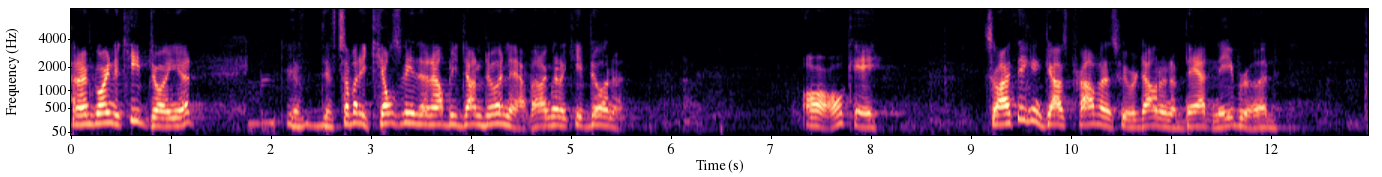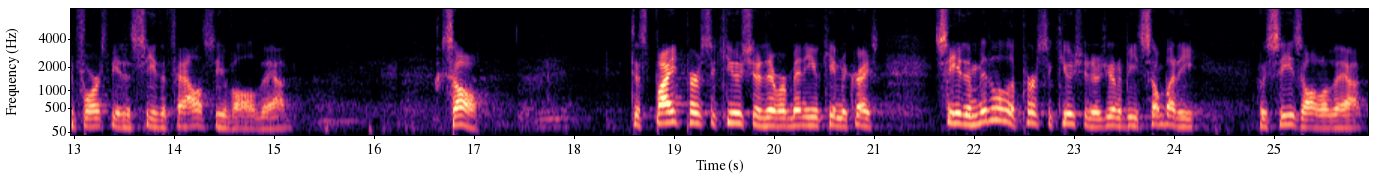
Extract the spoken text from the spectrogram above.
and I'm going to keep doing it. If, if somebody kills me, then I'll be done doing that, but I'm going to keep doing it. Oh, okay. So I think in God's providence, we were down in a bad neighborhood to force me to see the fallacy of all that. So, despite persecution, there were many who came to Christ. See, in the middle of the persecution, there's going to be somebody who sees all of that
